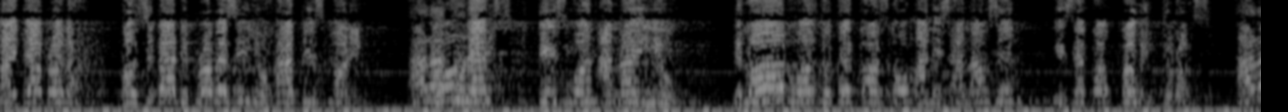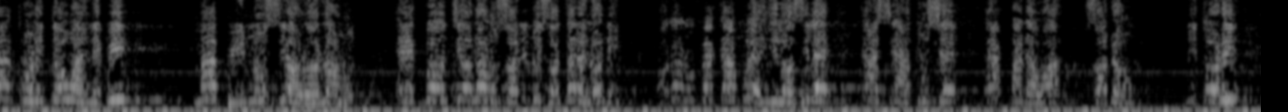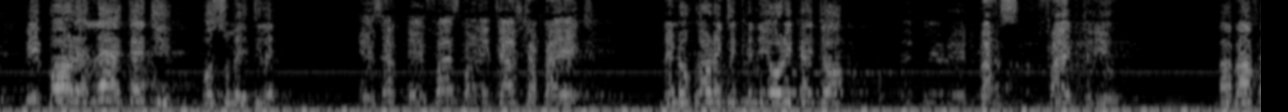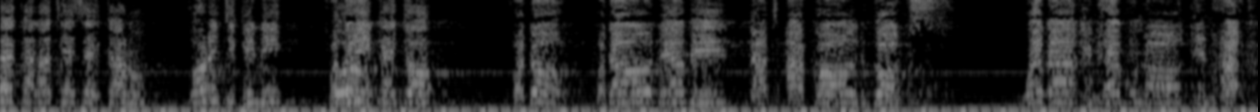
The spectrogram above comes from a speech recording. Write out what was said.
My dear brother, consider the prophecy you had this morning. Don't let this one annoy you. The Lord wants to take us home and is announcing his second coming to us. arákùnrin tó wà níbí má bínú sí ọ̀rọ̀ ọlọ́run ohun tí ọlọ́run sọ nínú ìsọtẹ́lẹ̀ lónìí ọlọ́run fẹ́ ká mú èyí lọ sílé ká ṣe àtúnṣe ká padà wá sọ́dọ̀ òun nítorí bíbọ̀ rẹ̀ lẹ́ẹ̀kejì méjìlé In, 1 Corinthians chapter 8, nínú kọ́rìntì kìíní orí kẹjọ let me read verse 5 to you. bàbá fẹ́ kà láti ẹsẹ̀ ìkarùn kọ́rìntì kìíní orí kẹjọ For thou, for thou there be that are called gods, whether in heaven or in earth,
